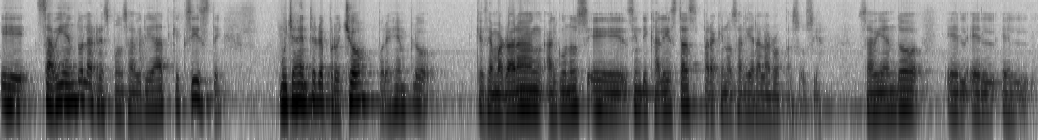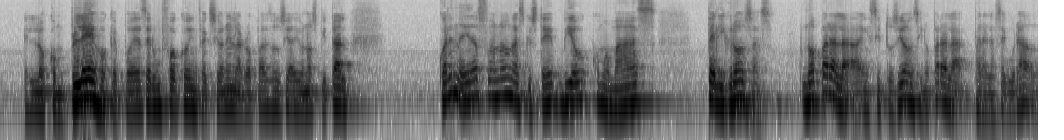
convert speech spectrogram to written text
eh, sabiendo la responsabilidad que existe. Mucha gente reprochó, por ejemplo, que se amarraran algunos eh, sindicalistas para que no saliera la ropa sucia, sabiendo el, lo complejo que puede ser un foco de infección en la ropa sucia de un hospital. ¿Cuáles medidas fueron las que usted vio como más peligrosas? No para la institución, sino para, la, para el asegurado.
